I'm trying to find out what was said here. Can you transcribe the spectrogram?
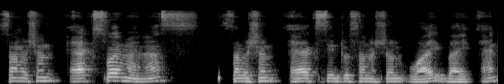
Summation xy minus summation x into summation y by n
